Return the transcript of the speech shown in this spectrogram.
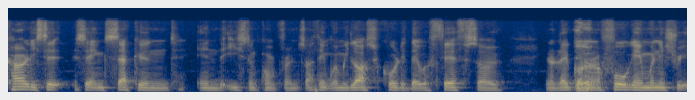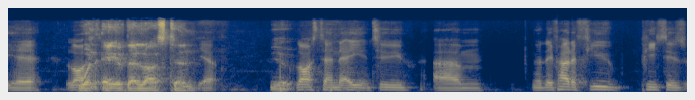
currently sit, sitting second in the Eastern Conference. I think when we last recorded, they were fifth. So you know they've gone Yeah. on a four-game winning streak here. Last Won eight of their last ten. Yeah. Yeah. last 10 8 and 2 um you know they've had a few pieces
